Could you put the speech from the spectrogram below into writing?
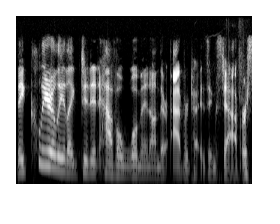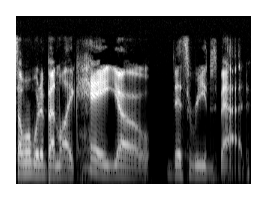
they clearly like didn't have a woman on their advertising staff or someone would have been like, "Hey, yo, this reads bad."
